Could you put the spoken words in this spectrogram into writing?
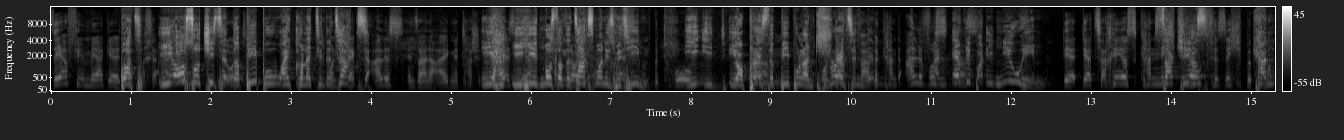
sehr viel mehr Geld. But er he also cheated the people while collecting the und tax. alles in seine eigene Tasche. Das he, heißt, he er hid most of the tax monies with him. He, he, he oppressed um, the ähm, people and threatened them. Bekannt. Alle and everybody das. knew him. Der, der Zacchaeus kann nicht Zacchaeus genug für sich bekommen.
